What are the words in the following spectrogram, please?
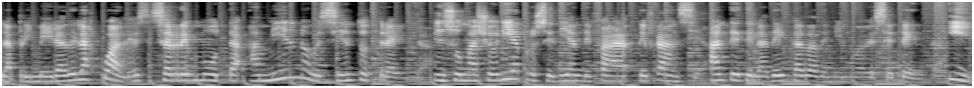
la primera de las cuales se remota a 1930. En su mayoría procedían de, de Francia antes de la década de 1970 y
